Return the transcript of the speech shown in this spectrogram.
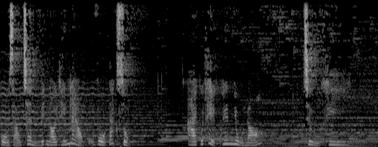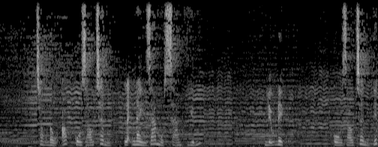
cô giáo Trần biết nói thế nào cũng vô tác dụng. Ai có thể khuyên nhủ nó? Trừ khi... Trong đầu óc cô giáo Trần lại nảy ra một sáng kiến. Liễu địch, cô giáo Trần tiếp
